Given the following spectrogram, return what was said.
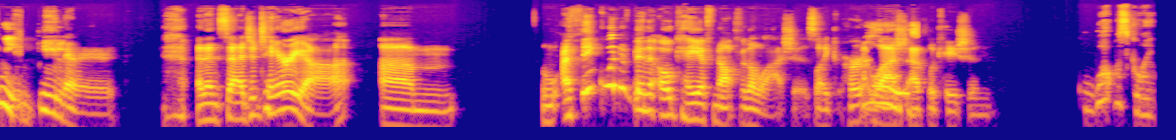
queen. Killer. And then Sagittaria, um, I think would have been okay if not for the lashes. Like her lash application. What was going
